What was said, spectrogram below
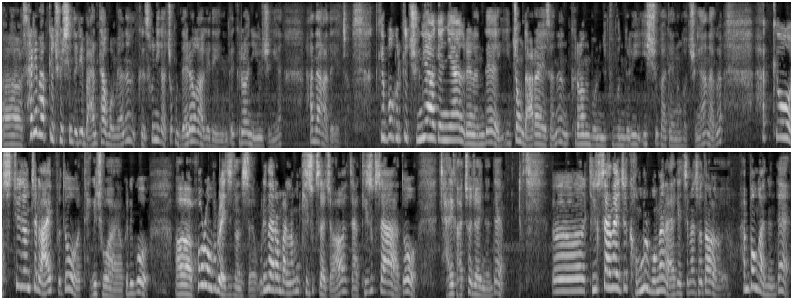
어, 사립학교 출신들이 많다 보면은 그 순위가 조금 내려가게 돼 있는데 그런 이유 중에 하나가 되겠죠. 그게 뭐 그렇게 중요하겠냐 그러는데 이쪽 나라에서는 그런 분- 부분들이 이슈가 되는 것 중에 하나고요. 학교 스튜던트 라이프도 되게 좋아요. 그리고 어, 홀 오브 레지던스 우리나라 말로 하면 기숙사죠. 자 기숙사도 잘 갖춰져 있는데 어, 기숙사나 이제 건물 보면 알겠지만 저도 한 번 갔는데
